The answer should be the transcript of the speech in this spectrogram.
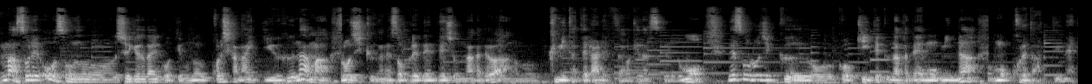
まあ、それを、その、集客代行っていうもの、これしかないっていう風な、まあ、ロジックがね、そのプレゼンテーションの中では、あの、組み立てられてたわけですけれども、で、そのロジックをこう聞いていく中で、もうみんな、もうこれだっていうね、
